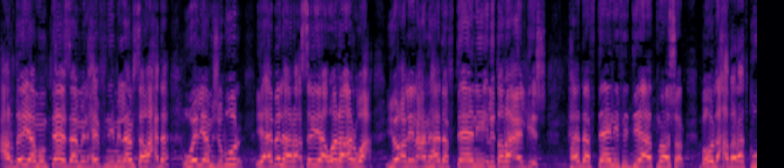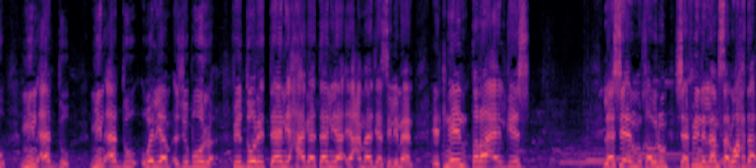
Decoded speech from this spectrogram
عرضية ممتازة من حفني من لمسة واحدة. ويليام جبور يقابلها رأسية ولا أروع. يعلن عن هدف تاني لطلائع الجيش. هدف تاني في الدقيقة 12 بقول لحضراتكم مين قده مين قده؟ ويليام جبور في الدور الثاني حاجة تانية يا عماد يا سليمان. اتنين طلائع الجيش لا شيء المقاولون شايفين اللمسة الواحدة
